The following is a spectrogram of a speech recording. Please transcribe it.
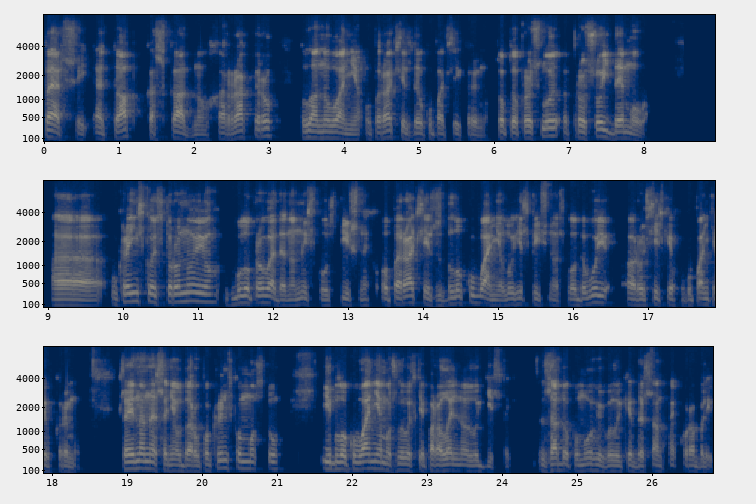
перший етап каскадного характеру планування операції з деокупації Криму. Тобто, про що, про що йде мова? Е, Українською стороною було проведено низку успішних операцій з блокування логістичної складової російських окупантів Криму. Це і нанесення удару по Кримському мосту, і блокування можливості паралельної логістики за допомогою великих десантних кораблів.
